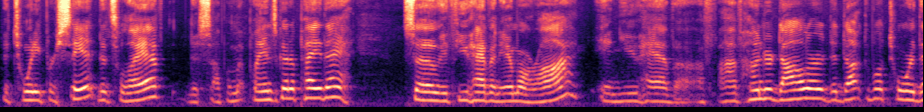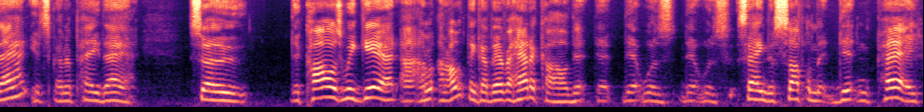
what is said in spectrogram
The 20% that's left, the supplement plan is going to pay that. So if you have an MRI and you have a $500 deductible toward that, it's going to pay that. So the calls we get, I don't think I've ever had a call that, that, that was that was saying the supplement didn't pay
